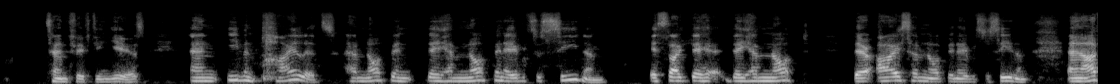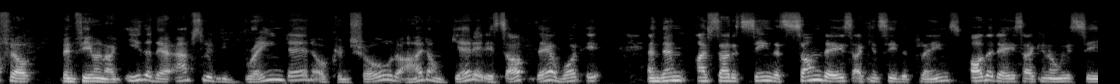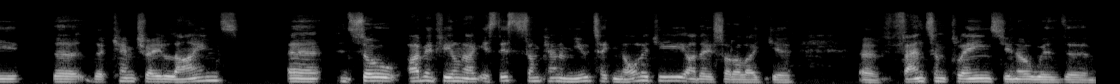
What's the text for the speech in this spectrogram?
10, 15 years, and even pilots have not been they have not been able to see them. It's like they they have not their eyes have not been able to see them. And I felt been feeling like either they're absolutely brain dead or controlled. Or I don't get it. It's up there. What it and then I started seeing that some days I can see the planes, other days I can only see the the chemtrail lines. Uh, and so I've been feeling like, is this some kind of new technology? Are they sort of like uh, uh, phantom planes, you know, with uh,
